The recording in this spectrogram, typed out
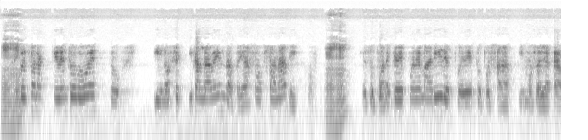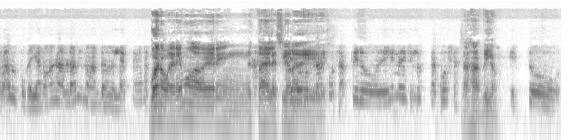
Hay personas que ven todo esto y no se quitan la venda, pero ya son fanáticos. Se supone que después de María, después de esto, pues fanatismo se haya acabado, porque ya nos han hablado y nos han dado en la cara. Bueno, veremos a ver en estas elecciones pero de... Otra cosa, pero déjenme decirle otra cosa. Ajá, diga. Esto,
